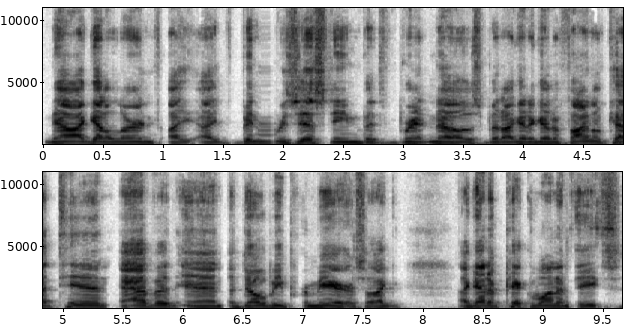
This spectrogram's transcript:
now I got to learn. I, I've been resisting, but Brent knows. But I got to go to Final Cut 10, Avid, and Adobe Premiere. So I I got to pick one of these.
